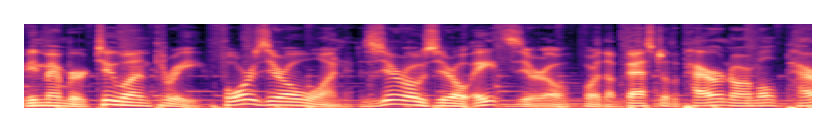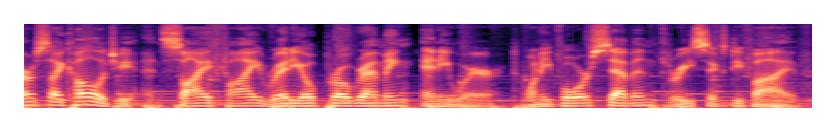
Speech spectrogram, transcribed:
Remember 213 401 0080 for the best of the paranormal, parapsychology, and sci fi radio programming anywhere 24 7 365.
